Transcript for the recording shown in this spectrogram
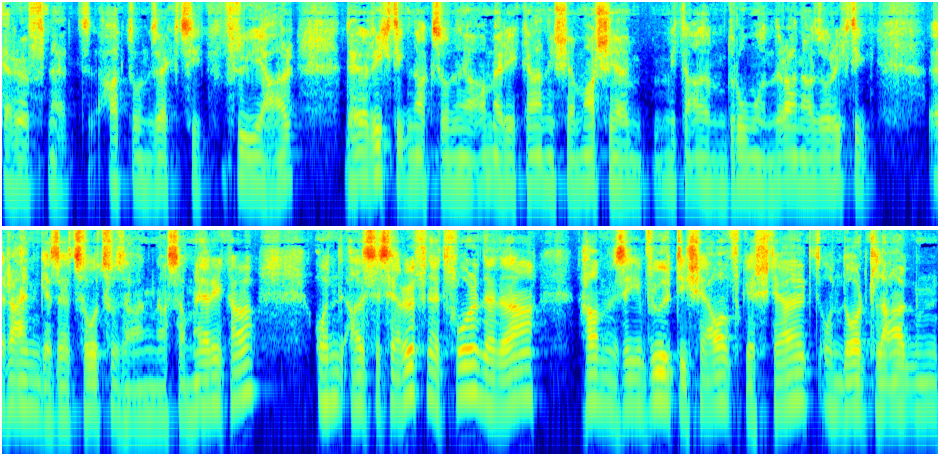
eröffnet, 68 Frühjahr, der richtig nach so einer amerikanischen Masche mit allem Drum und Dran, also richtig reingesetzt sozusagen aus Amerika. Und als es eröffnet wurde, da haben sie Wühltische aufgestellt und dort lagen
